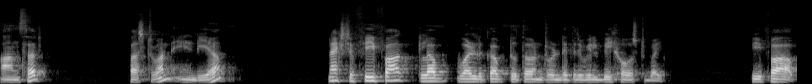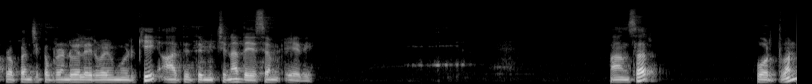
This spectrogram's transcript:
Answer first one India next FIFA club world cup two thousand twenty three will be host by FIFA ప్రపంచ కప్ రెండు వేల ఇరవై మూడుకి ఆతిథ్యం ఇచ్చిన దేశం ఏది? Answer fourth one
